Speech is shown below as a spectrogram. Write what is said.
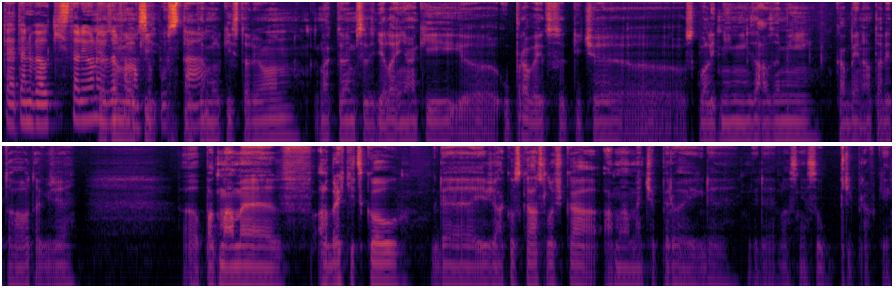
to je ten velký stadion Josefa velký, Masopusta. To je ten velký stadion, na kterém se dělají nějaké uh, úpravy, co se týče uh, zkvalitnění zázemí, kabina tady toho, takže uh, pak máme v Albrechtickou, kde je žákovská složka a máme Čepirohy, kde, kde vlastně jsou přípravky.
